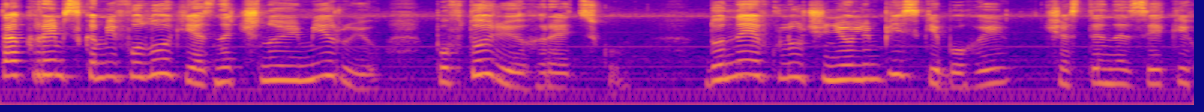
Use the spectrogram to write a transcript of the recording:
Так римська міфологія значною мірою повторює грецьку. До неї включені олімпійські боги, частина з яких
